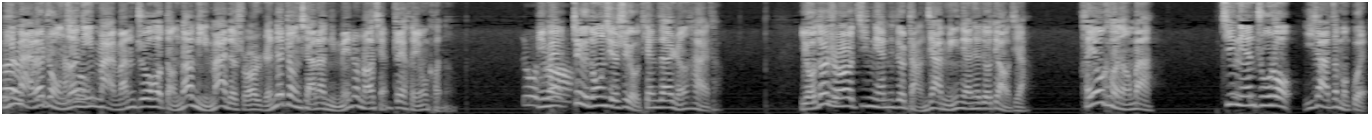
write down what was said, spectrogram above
你买了种子，你买完之后，等到你卖的时候，人家挣钱了，你没挣着钱，这很有可能。因为就是啊这个东西是有天灾人害的，有的时候今年它就涨价，明年它就掉价，很有可能吧？今年猪肉一下这么贵，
